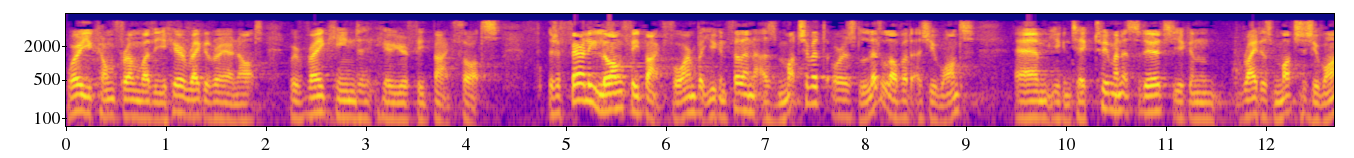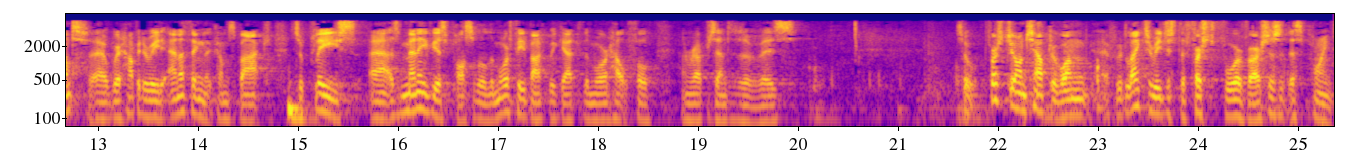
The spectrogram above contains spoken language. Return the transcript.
where you come from, whether you're here regularly or not. We're very keen to hear your feedback thoughts. There's a fairly long feedback form, but you can fill in as much of it or as little of it as you want. Um, you can take two minutes to do it. You can write as much as you want. Uh, we're happy to read anything that comes back. So please, uh, as many of you as possible, the more feedback we get, the more helpful and representative it is. So, 1 John chapter 1, if we'd like to read just the first four verses at this point.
